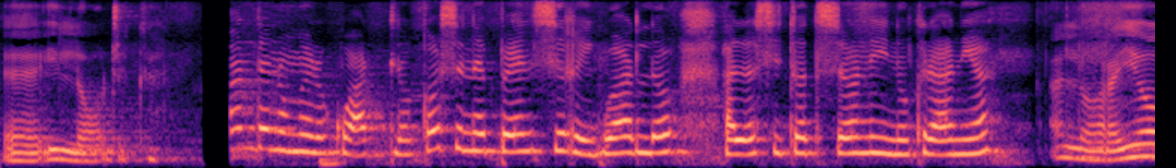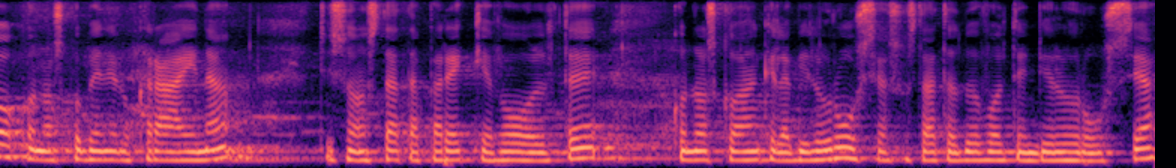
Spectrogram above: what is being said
eh, illogiche. Domanda numero 4. Cosa ne pensi riguardo alla situazione in Ucraina? Allora, io conosco bene l'Ucraina, ci sono stata parecchie volte, conosco anche la Bielorussia, sono stata due volte in Bielorussia,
